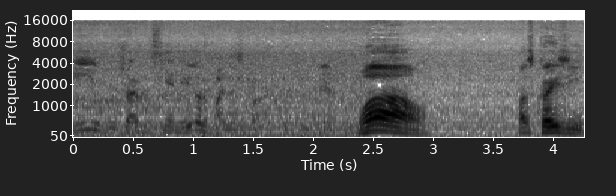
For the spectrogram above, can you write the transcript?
He was driving to San Diego to find this spot. Wow, that's crazy.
